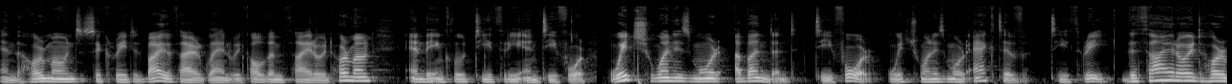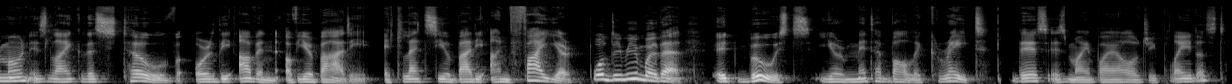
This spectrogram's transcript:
and the hormones secreted by the thyroid gland. We call them thyroid hormone and they include T3 and T4. Which one is more abundant? T4. Which one is more active? T3. The thyroid hormone is like the stove or the oven of your body. It lets your body on fire. What do you mean by that? It boosts your metabolic rate. This is my biology playlist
